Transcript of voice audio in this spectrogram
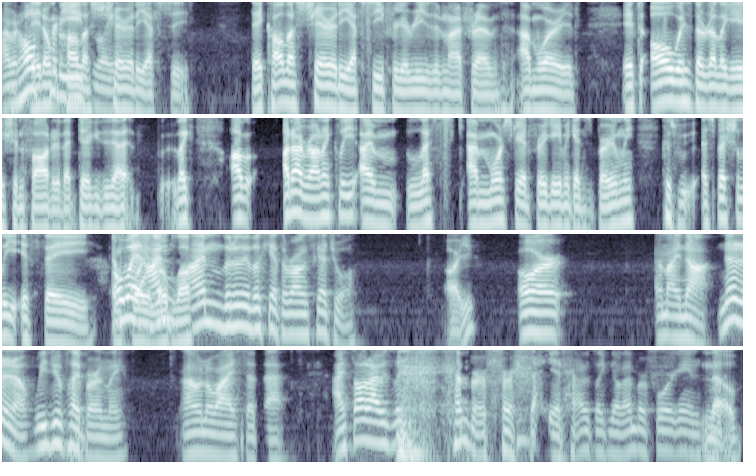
I would hope they don't call easily. us Charity FC. They call us Charity FC for a reason, my friend. I'm worried. It's always the relegation fodder that that like um unironically I'm less I'm more scared for a game against Burnley because especially if they oh wait I'm block. I'm literally looking at the wrong schedule. Are you? Or am I not? No no no. We do play Burnley. I don't know why I said that. I thought I was like November for a second. I was like November four games. No,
